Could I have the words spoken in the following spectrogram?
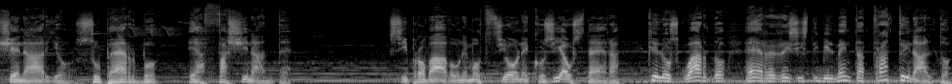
scenario superbo e affascinante. Si provava un'emozione così austera che lo sguardo era irresistibilmente attratto in alto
